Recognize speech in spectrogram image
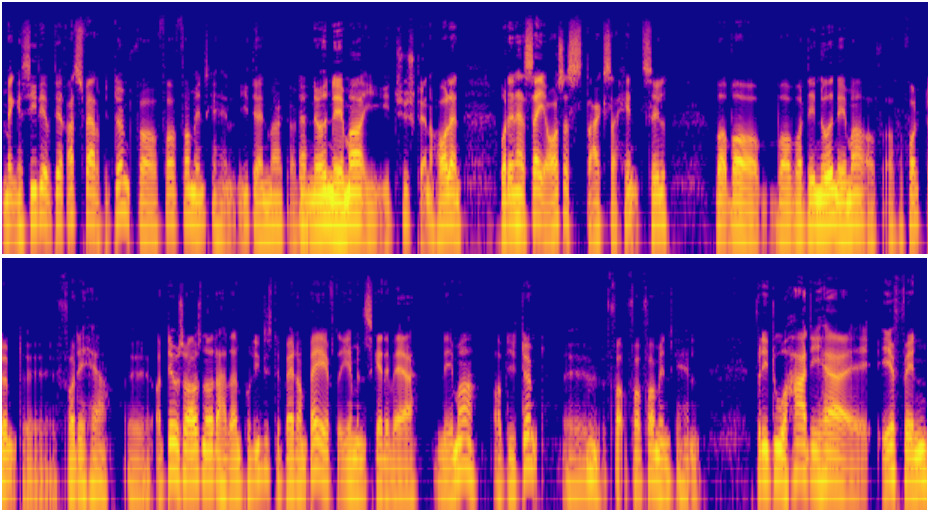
Man kan sige, at det er ret svært at blive dømt for, for, for menneskehandel i Danmark, og det er ja. noget nemmere i, i Tyskland og Holland, hvor den her sag også strækker sig hen til, hvor, hvor, hvor, hvor det er noget nemmere at, at få folk dømt øh, for det her. Øh, og det er jo så også noget, der har været en politisk debat om bagefter. Jamen, skal det være nemmere at blive dømt øh, mm. for, for, for menneskehandel? Fordi du har de her øh, FN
